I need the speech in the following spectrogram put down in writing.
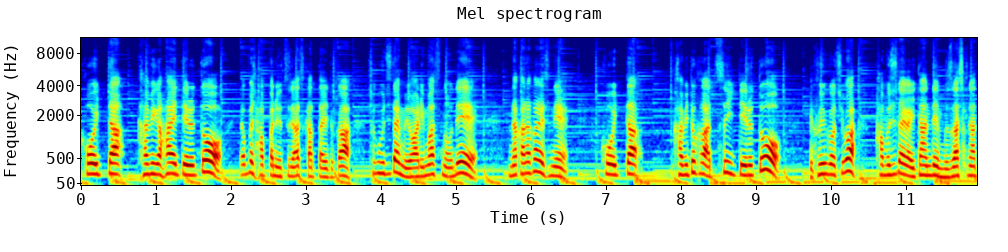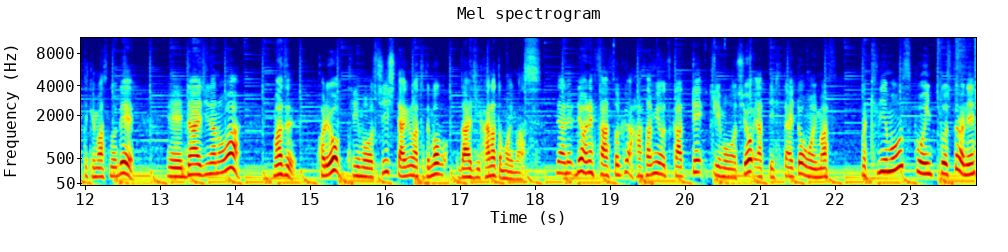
こういったカビが生えているとやっぱり葉っぱに移りやすかったりとか植物自体も弱りますのでなかなかですねこういったカビとかがついていると冬越しは株自体が傷んで難しくなってきますので、えー、大事なのはまずこれを切り戻ししてあげるのはとても大事かなと思います。ではねではね早速ハサミを使って切り戻しをやっていきたいと思います、まあ、切り戻すポイントとしたらね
